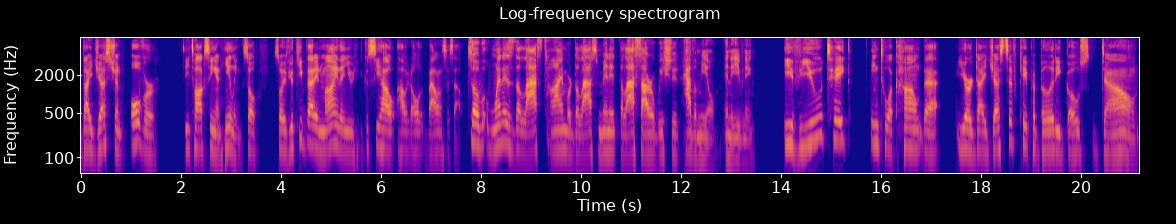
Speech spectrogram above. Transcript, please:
digestion over detoxing and healing. So so if you keep that in mind then you you could see how how it all balances out. So when is the last time or the last minute the last hour we should have a meal in the evening? If you take into account that your digestive capability goes down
